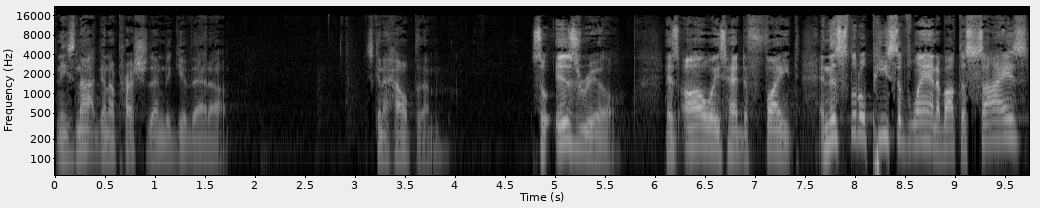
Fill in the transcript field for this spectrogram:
and he's not going to pressure them to give that up. He's going to help them. So Israel has always had to fight. And this little piece of land, about the size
